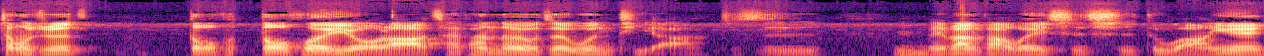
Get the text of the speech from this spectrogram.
但我觉得都都会有啦，裁判都有这个问题啊，就是没办法维持尺度啊。嗯、因为，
